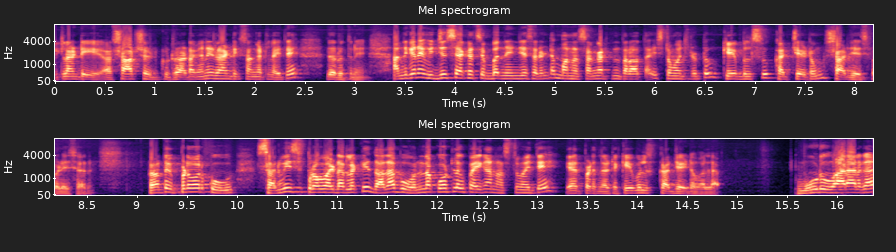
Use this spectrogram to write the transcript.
ఇట్లాంటి షార్ట్ సర్క్యూట్ రావడం కానీ ఇలాంటి సంఘటనలు అయితే జరుగుతున్నాయి. అందుకనే విద్యుత్ శాఖ సిబ్బంది ఏం చేశారంటే మన సంఘటన తర్వాత ఇష్టం వచ్చినట్టు కేబుల్స్ కట్ చేయడం స్టార్ట్ చేసి పడేశారు. దాంతో ఇప్పటివరకు సర్వీస్ ప్రొవైడర్లకి దాదాపు వంద కోట్లకు పైగా నష్టం అయితే ఏర్పడిందట కేబుల్స్ కట్ చేయడం వల్ల. మూడు వారాలుగా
